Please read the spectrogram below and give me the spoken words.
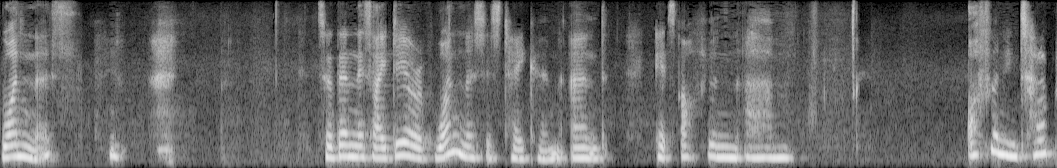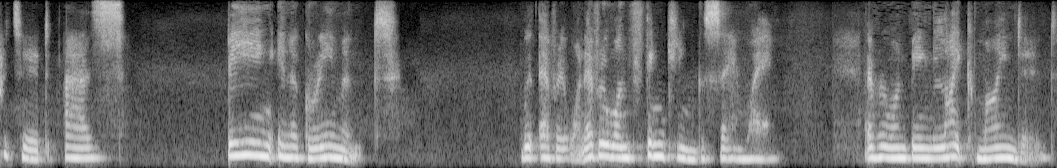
oneness. so then this idea of oneness is taken, and it's often um, often interpreted as being in agreement with everyone, everyone thinking the same way, everyone being like minded,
